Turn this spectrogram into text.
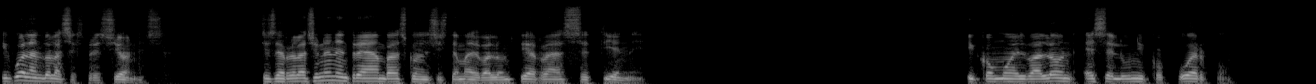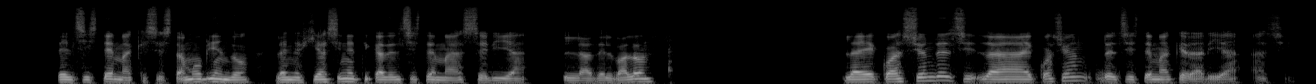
Igualando las expresiones. Si se relacionan entre ambas con el sistema del balón tierra, se tiene. Y como el balón es el único cuerpo del sistema que se está moviendo, la energía cinética del sistema sería la del balón. La ecuación del, la ecuación del sistema quedaría así.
